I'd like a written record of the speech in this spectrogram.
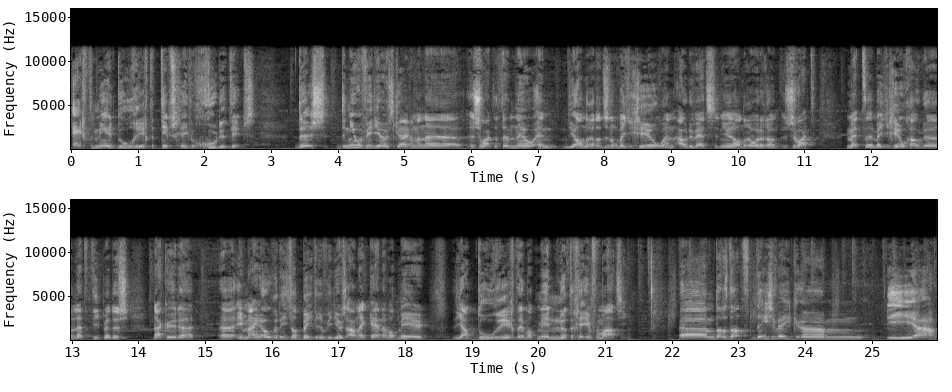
echt meer doelgerichte tips geven. Goede tips. Dus de nieuwe video's krijgen een, uh, een, zwarte thumbnail en die andere dat is nog een beetje geel en ouderwets. En andere worden gewoon zwart met een beetje geel-gouden lettertype. Dus daar kun je de, uh, in mijn ogen iets wat betere video's aan herkennen. Wat meer ja, doelgericht en wat meer nuttige informatie. Um, dat is dat. Deze week, um, ja,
